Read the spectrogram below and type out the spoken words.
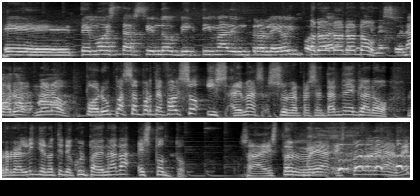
eh, temo estar siendo víctima de un troleo No, importante. no, no, no. suena Por un, a- no, no. Por un pasaporte falso y además su representante declaró: Ronaldinho no tiene culpa de nada, es tonto. O sea, esto es real, esto es real, ¿eh?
